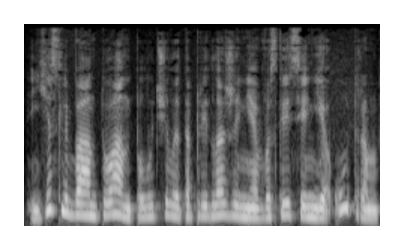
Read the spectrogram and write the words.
Если бы Антуан получил это предложение в воскресенье утром,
